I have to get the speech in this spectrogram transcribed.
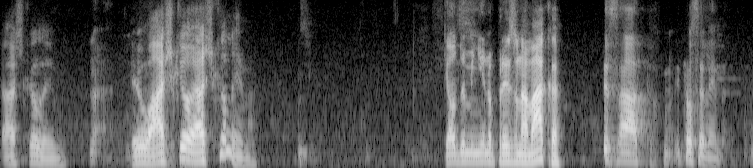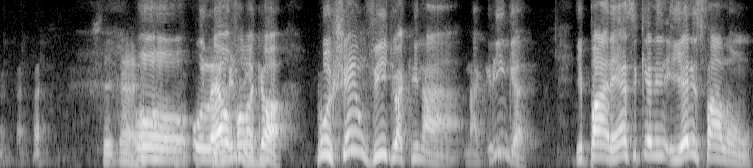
Acho que eu lembro. Eu acho que eu acho que eu lembro. Que é o do menino preso na maca? Exato. Então você lembra. É. O Léo falou aqui, ó. Puxei um vídeo aqui na, na gringa e parece que ele, e eles falam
